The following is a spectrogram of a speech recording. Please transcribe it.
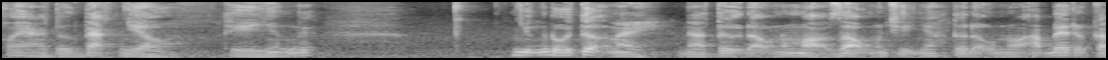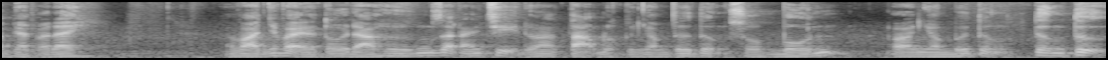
khách hàng tương tác nhiều, thì những những đối tượng này là tự động nó mở rộng anh chị nhé tự động nó update nó cập nhật vào đây. Và như vậy là tôi đã hướng dẫn anh chị đó là tạo được cái nhóm đối tượng số 4 đó là nhóm đối tượng tương tự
